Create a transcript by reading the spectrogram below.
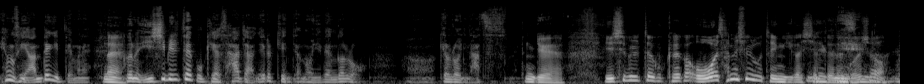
형성이 안 되기 때문에 네. 그거는 21대 국회 사자 이렇게 이제 논의된 걸로 어, 결론이 났었습니다. 예. 21대 국회가 5월 30일부터 임기가 시작되는 예, 거죠. 예.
